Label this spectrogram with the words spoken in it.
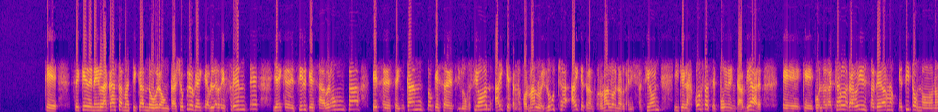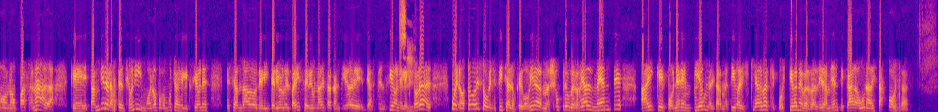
que se queden en la casa masticando bronca. Yo creo que hay que hablar de frente y hay que decir que esa bronca, que ese desencanto, que esa desilusión, hay que transformarlo en lucha, hay que transformarlo en organización y que las cosas se pueden cambiar. que con agachar la cabeza, quedarnos quietitos no, no, no pasa nada. Que también el abstencionismo, ¿no? Porque muchas elecciones que se han dado en el interior del país se ve una alta cantidad de, abstención electoral. Bueno, todo eso beneficia a los que gobiernan. Yo creo que realmente hay que poner en pie una alternativa de izquierda que cuestione verdaderamente cada una de estas cosas.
